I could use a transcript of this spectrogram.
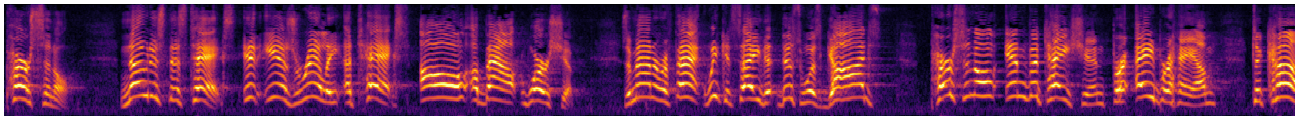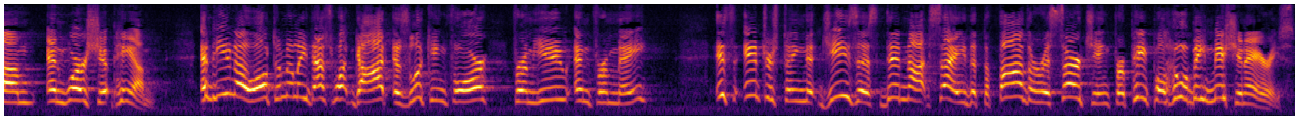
personal. Notice this text. It is really a text all about worship. As a matter of fact, we could say that this was God's personal invitation for Abraham to come and worship Him. And do you know ultimately that's what God is looking for from you and from me? It's interesting that Jesus did not say that the Father is searching for people who will be missionaries.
